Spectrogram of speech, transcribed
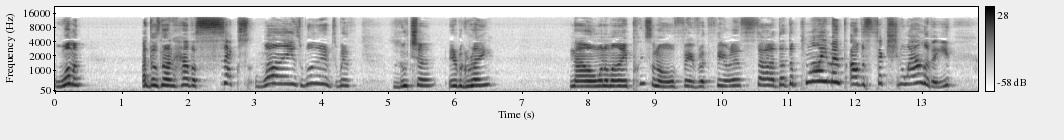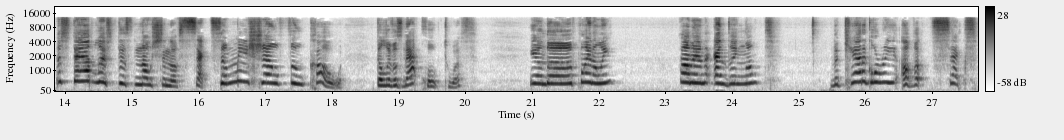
Woman does not have a sex wise words with Luce Irigaray. Now, one of my personal favorite theorists, uh, the deployment of sexuality, established this notion of sex. Michel Foucault delivers that quote to us. And, uh, finally, on an ending note, the category of sex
